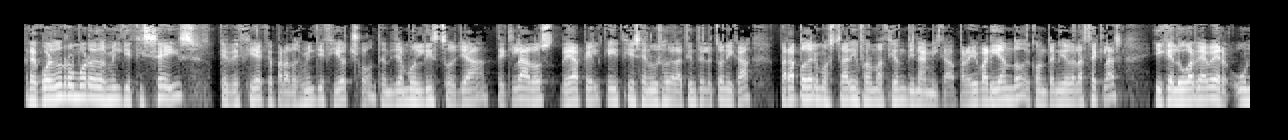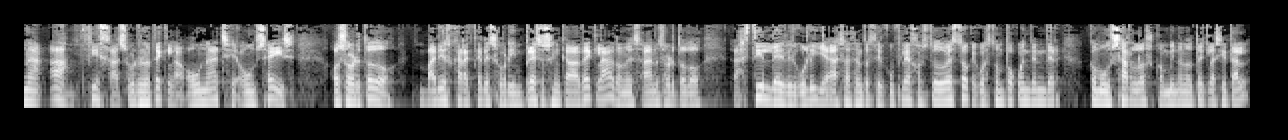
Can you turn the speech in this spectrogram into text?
Recuerdo un rumor de 2016 que decía que para 2018 tendríamos listos ya teclados de Apple que hiciesen uso de la tinta electrónica para poder mostrar información dinámica, para ir variando el contenido de las teclas y que en lugar de haber una A fija sobre una tecla o una H o un 6 o sobre todo varios caracteres sobreimpresos en cada tecla, donde están sobre todo las tildes, virgulillas, acentos circunflejos y todo esto, que cuesta un poco entender cómo usarlos combinando teclas y tal,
